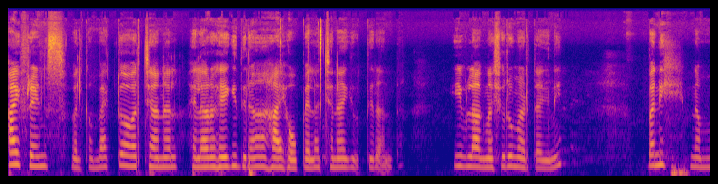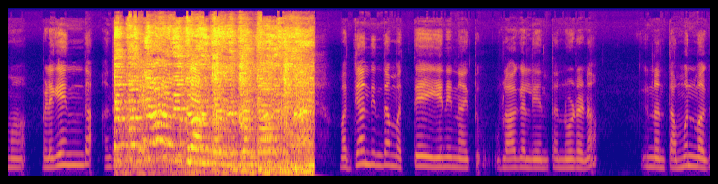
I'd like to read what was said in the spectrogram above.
Hi friends welcome back to our channel ಎಲ್ಲರೂ ಹೇಗಿದ್ದೀರಾ? ಹಾಯ್ ಹೋಪ್ ಎಲ್ಲ ಚೆನ್ನಾಗಿರ್ತೀರಾ ಅಂತ ಈ ವ್ಲಾಗ್ನ ಶುರು ಮಾಡ್ತಾ ಇದ್ದೀನಿ ಬನ್ನಿ, ನಮ್ಮ ಬೆಳಗ್ಗೆಯಿಂದ ಅಂದರೆ ಮಧ್ಯಾಹ್ನದಿಂದ ಮತ್ತೆ ಏನೇನಾಯಿತು ವ್ಲಾಗಲ್ಲಿ ಅಂತ ನೋಡೋಣ. ನನ್ನ ತಮ್ಮನ ಮಗ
